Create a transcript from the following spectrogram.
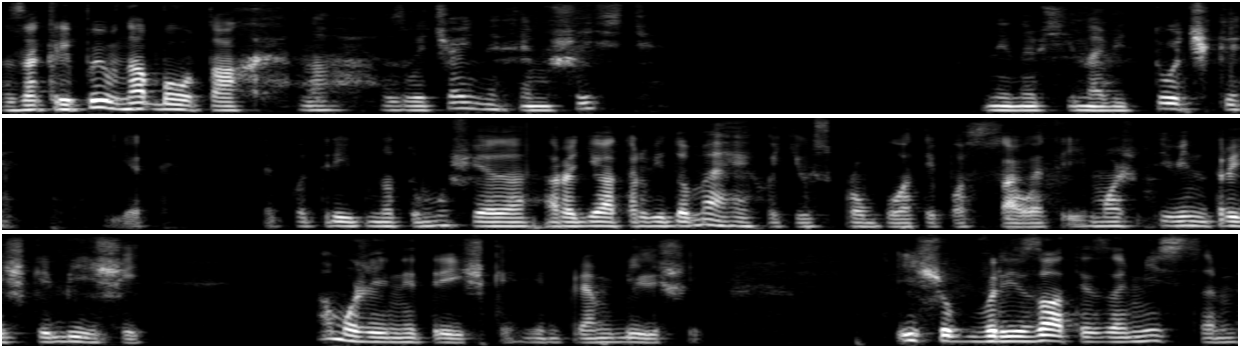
закріпив на болтах на звичайних М6. Не на всі навіть точки, як це потрібно, тому що я радіатор від Омеги хотів спробувати поставити. І, може, і він трішки більший. А може і не трішки, він прям більший. І щоб врізати за місцем,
